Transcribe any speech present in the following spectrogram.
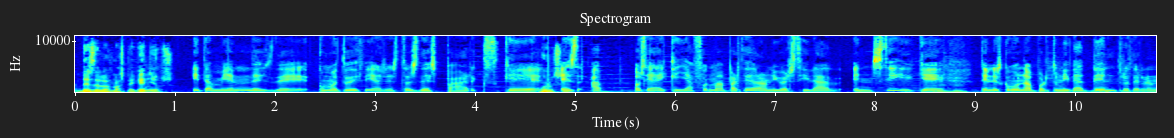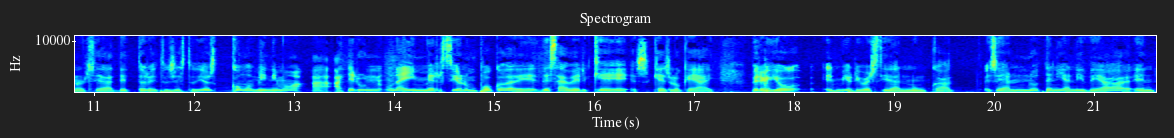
desde los más pequeños. Y también desde, como tú decías, estos de Sparks, que Bueno, sí. es, a- o sea, que ya forma parte de la universidad en sí, que tienes como una oportunidad dentro de la universidad, dentro de tus estudios, como mínimo a, a hacer un- una inmersión un poco de, de saber qué es, qué es lo que hay. Pero yo en mi universidad nunca, o sea, no tenía ni idea en,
